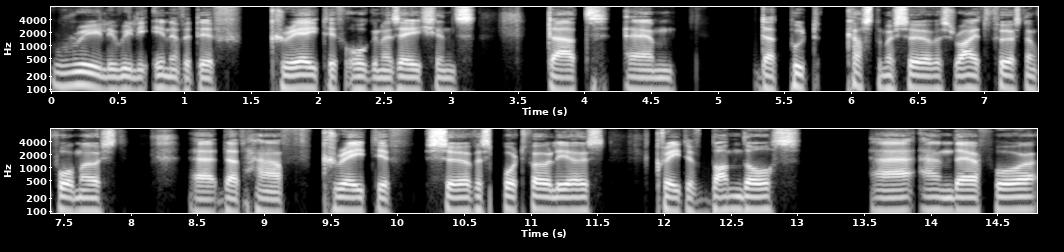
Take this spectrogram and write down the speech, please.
really, really innovative, creative organizations that um, that put customer service right first and foremost. Uh, that have creative service portfolios, creative bundles, uh, and therefore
